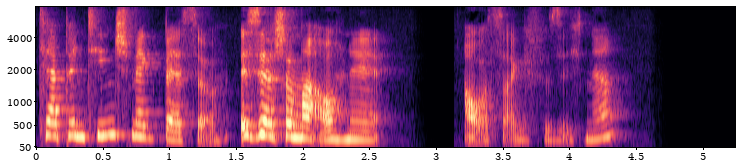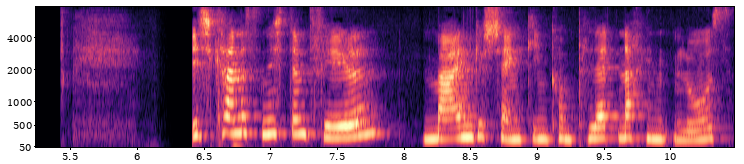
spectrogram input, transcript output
Terpentin schmeckt besser. Ist ja schon mal auch eine Aussage für sich, ne? Ich kann es nicht empfehlen. Mein Geschenk ging komplett nach hinten los.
